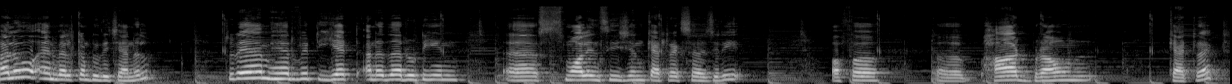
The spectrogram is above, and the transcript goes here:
Hello and welcome to the channel. Today I am here with yet another routine uh, small incision cataract surgery of a uh, hard brown cataract.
